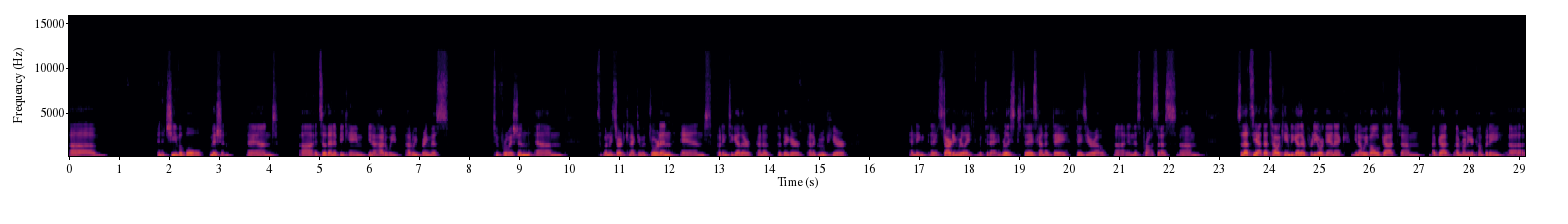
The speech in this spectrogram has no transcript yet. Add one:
um, an achievable mission, and uh, and so then it became, you know, how do we how do we bring this to fruition? Um, when we started connecting with Jordan and putting together kind of the bigger kind of group here, ending uh, starting really with today. Really, today's kind of day day zero uh, in this process. Um, so that's yeah that's how it came together pretty organic you know we've all got um i've got i'm running a company uh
